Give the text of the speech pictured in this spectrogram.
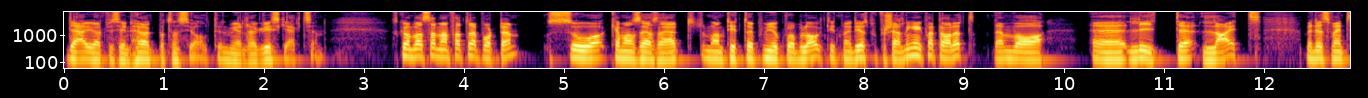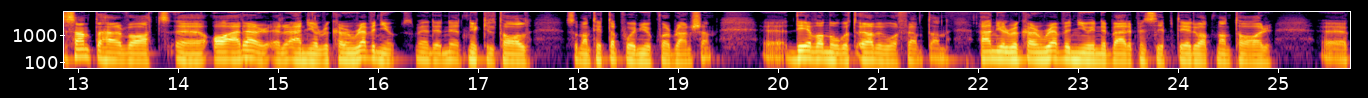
det här gör att vi ser en hög potential till medelhög risk i aktien. Ska man bara sammanfatta rapporten så kan man säga så här, om man tittar på mjukvarubolag, tittar man dels på försäljningen i kvartalet, den var eh, lite light. Men det som var intressant det här var att eh, ARR, eller Annual Recurring Revenue, som är ett nyckeltal som man tittar på i mjukvarubranschen, eh, det var något över vår förväntan. Annual Recurring Revenue innebär i princip det är då att man tar eh,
